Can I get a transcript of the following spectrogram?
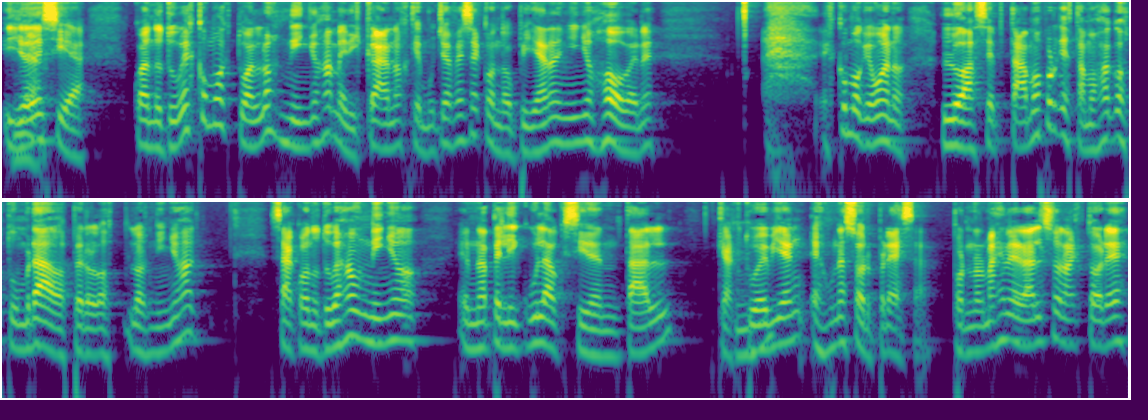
Y yo decía, cuando tú ves cómo actúan los niños americanos, que muchas veces cuando pillan a niños jóvenes, es como que, bueno, lo aceptamos porque estamos acostumbrados, pero los, niños, o sea, cuando tú ves a un niño en una película occidental que actúe bien, es una sorpresa. Por norma general son actores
